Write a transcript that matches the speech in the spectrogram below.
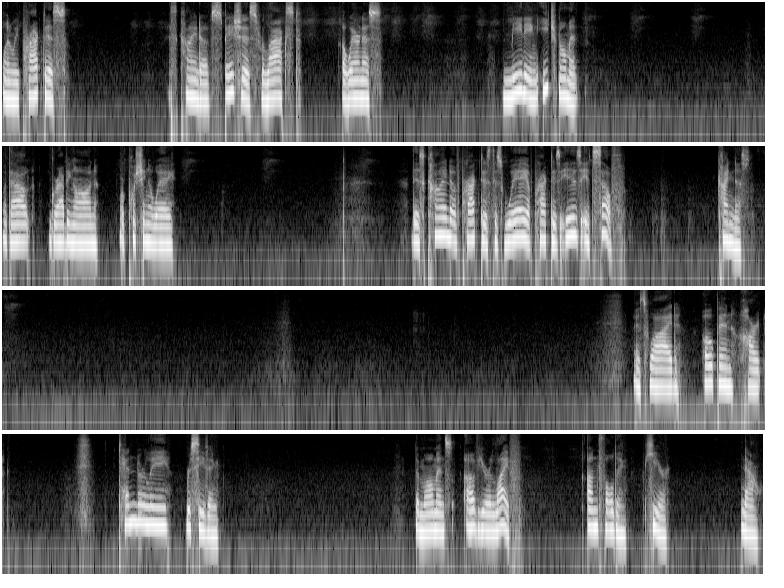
When we practice this kind of spacious, relaxed awareness, meeting each moment without grabbing on or pushing away. This kind of practice, this way of practice is itself kindness. Its wide, open heart, tenderly receiving the moments of your life unfolding here now.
